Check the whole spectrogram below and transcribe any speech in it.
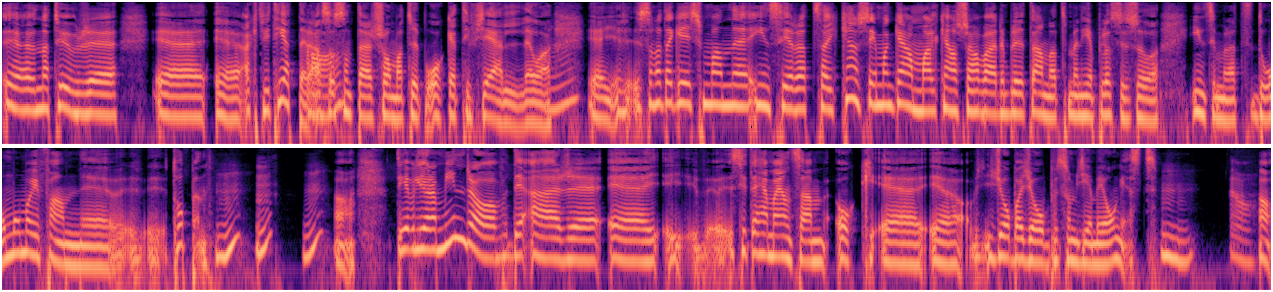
eh, naturaktiviteter. Eh, eh, aktiviteter. Alltså sånt där som att typ åka till fjäll och eh, sådana där grejer som man eh, inser att så här, kanske är man gammal, kanske har världen blivit annat men helt plötsligt så inser man att då mår man ju fan eh, eh, toppen. Ja. Det jag vill göra mindre av det är eh, sitta hemma ensam och eh, eh, jobba jobb som ger mig ångest. Ja. Ja.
